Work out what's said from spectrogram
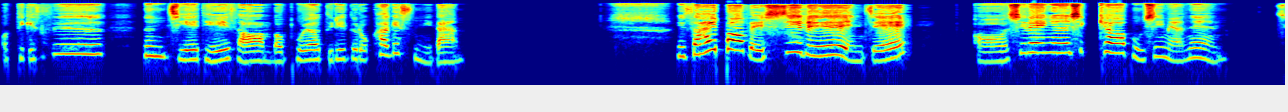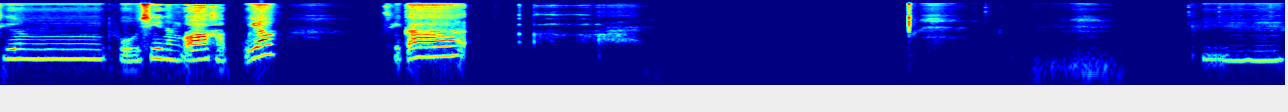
어떻게 쓰는지에 대해서 한번 보여드리도록 하겠습니다. 그래서 하이퍼메시를 이제 어, 실행을 시켜 보시면은 지금 보시는 거와 같고요. 제가 음,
